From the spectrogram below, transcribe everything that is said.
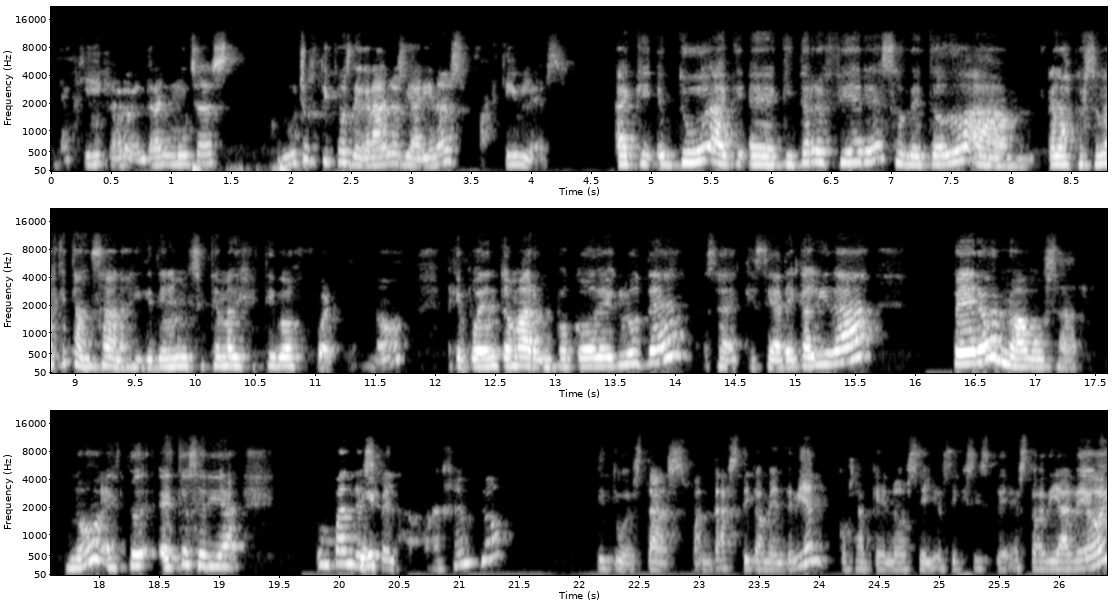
Y aquí, claro, entran muchas, muchos tipos de granos y harinas factibles. Aquí, tú aquí, eh, te refieres sobre todo a, a, las personas que están sanas y que tienen un sistema digestivo fuerte, ¿no? Que pueden tomar un poco de gluten, o sea, que sea de calidad, pero no abusar, ¿no? Esto, esto sería... Un pan de espelta, por ejemplo, si tú estás fantásticamente bien, cosa que no sé yo si existe esto a día de hoy,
